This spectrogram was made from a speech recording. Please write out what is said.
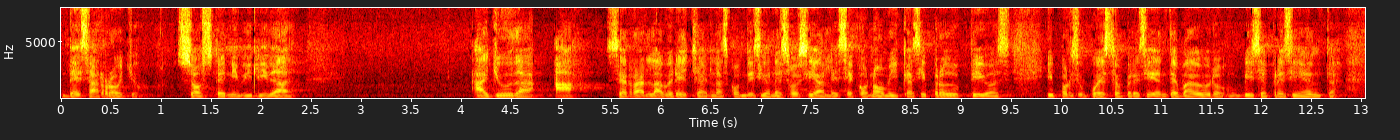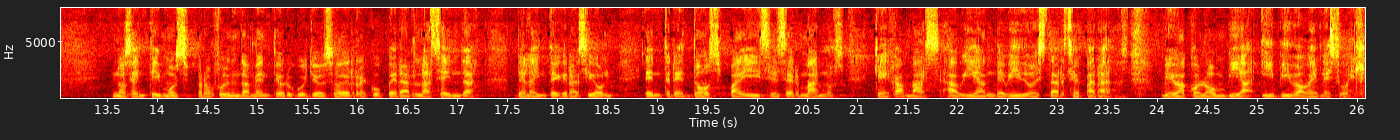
desarrollo, sostenibilidad, ayuda a cerrar la brecha en las condiciones sociales, económicas y productivas y por supuesto, presidente Maduro, vicepresidenta, nos sentimos profundamente orgullosos de recuperar la senda de la integración entre dos países hermanos que jamás habían debido estar separados. Viva Colombia y viva Venezuela.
